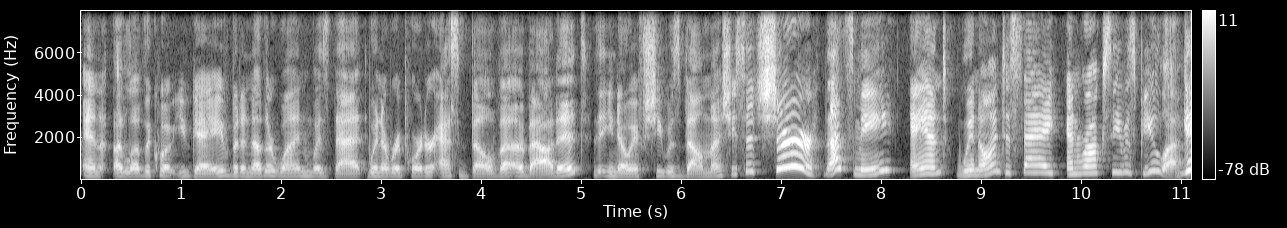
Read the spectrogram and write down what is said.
And I love the quote you gave, but another one was that when a reporter asked Belva about it, that, you know, if she was Velma, she said, sure, that's me. And went on to say, and Roxie was Beulah. Yeah.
